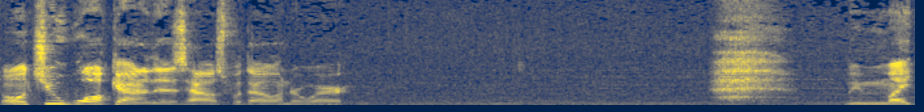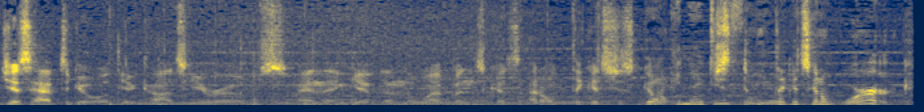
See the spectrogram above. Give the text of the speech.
Don't you walk out of this house without underwear. We might just have to go with the Akatsuki robes and then give them the weapons because I don't think it's just gonna. What can I do just don't you? think it's gonna work.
